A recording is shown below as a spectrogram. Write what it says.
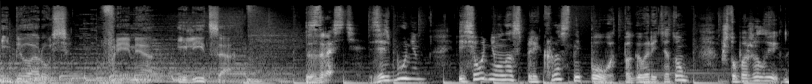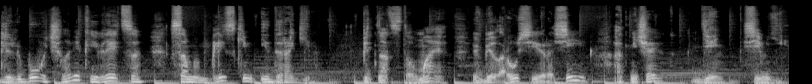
и Беларусь. Время и лица. Здрасте, здесь Бунин, и сегодня у нас прекрасный повод поговорить о том, что, пожалуй, для любого человека является самым близким и дорогим. 15 мая в Беларуси и России отмечают День семьи.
